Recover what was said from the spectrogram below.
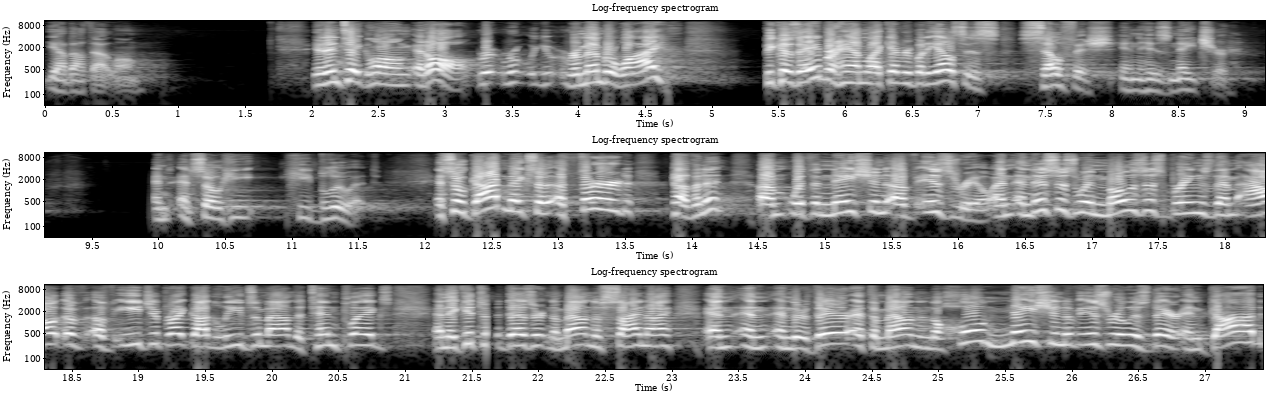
Yeah, about that long. It didn't take long at all. Re- remember why? Because Abraham, like everybody else, is selfish in his nature. And, and so he, he blew it. And so God makes a, a third covenant um, with the nation of Israel. And, and this is when Moses brings them out of, of Egypt, right? God leads them out, the 10 plagues, and they get to the desert and the mountain of Sinai, and, and, and they're there at the mountain, and the whole nation of Israel is there. And God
